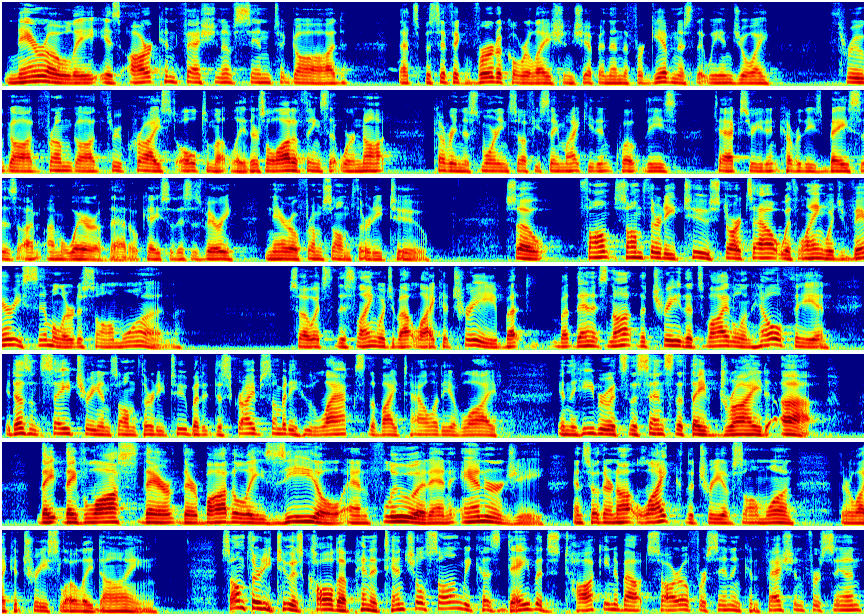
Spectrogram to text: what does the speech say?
narrowly is our confession of sin to God, that specific vertical relationship, and then the forgiveness that we enjoy through God, from God, through Christ ultimately. There's a lot of things that we're not covering this morning. So if you say, Mike, you didn't quote these texts or you didn't cover these bases, I'm, I'm aware of that, okay? So this is very narrow from Psalm 32. So Psalm, Psalm 32 starts out with language very similar to Psalm 1. So it's this language about like a tree, but, but then it's not the tree that's vital and healthy. And it doesn't say tree in Psalm 32, but it describes somebody who lacks the vitality of life. In the Hebrew, it's the sense that they've dried up. They, they've lost their, their bodily zeal and fluid and energy. And so they're not like the tree of Psalm 1. They're like a tree slowly dying. Psalm 32 is called a penitential song because David's talking about sorrow for sin and confession for sin.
